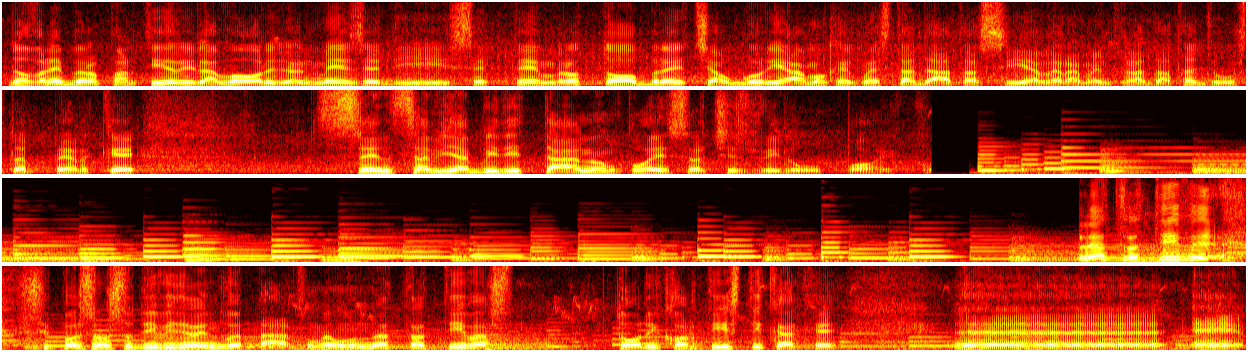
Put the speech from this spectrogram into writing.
Dovrebbero partire i lavori nel mese di settembre-ottobre, ci auguriamo che questa data sia veramente la data giusta perché senza viabilità non può esserci sviluppo. Ecco. Le attrattive si possono suddividere in due parti, un'attrattiva storico-artistica che eh, è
